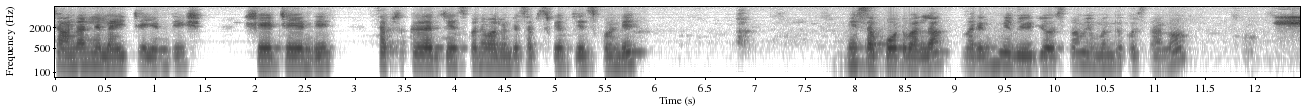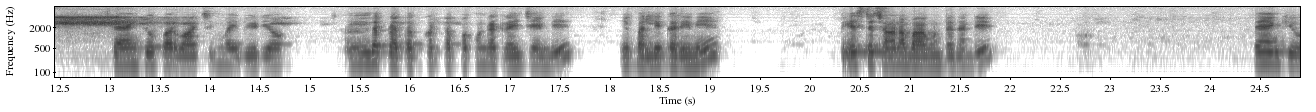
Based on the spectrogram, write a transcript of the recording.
ఛానల్ని లైక్ చేయండి షేర్ చేయండి. సబ్స్క్రైబ్ చేసుకొని వాళ్ళు ఉంటే సబ్స్క్రైబ్ చేసుకోండి. మీ సపోర్ట్ వల్ల మరిన్ని వీడియోస్తో మీ ముందుకు వస్తాను thank you for watching my video. అందరు ప్రతి ఒక్కరు తప్పకుండా ట్రై చేయండి ఈ పల్లి కర్రీని. టేస్ట్ చాలా బాగుంటుందండి. థ్యాంక్ యూ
